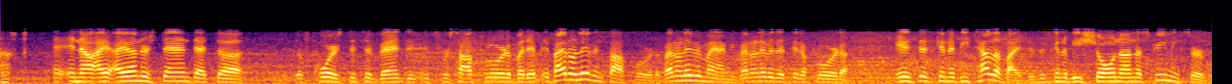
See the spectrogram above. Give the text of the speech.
uh, and now I, I understand that. Uh, of course, this event is for South Florida, but if, if I don't live in South Florida, if I don't live in Miami, if I don't live in the state of Florida, is this going to be televised? Is this going to be shown on a streaming service?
